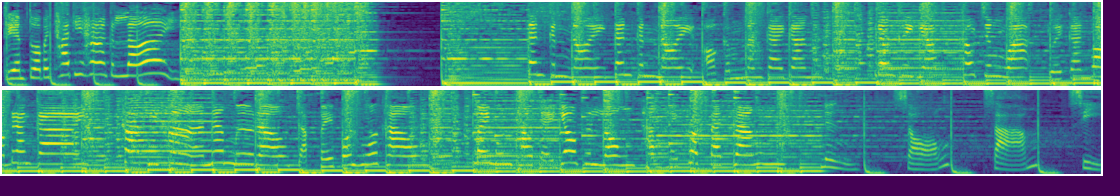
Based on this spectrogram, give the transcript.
เตรียมตัวไปท่าที่ห้ากันเลยเต้นกันหน่อยเต้นกันหน่อย ออกกำลังกายกันเริ่มขยับเข้าจังหวะด้วยการวอร์มร่างกายท่าที่ห้าน้ำมือเราจับไปบนหัวเขาไม่มุนเท้าแต่ย่อขึ้นลงทำให้ครบแปดครั้งหนึ่งสองสามสี่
